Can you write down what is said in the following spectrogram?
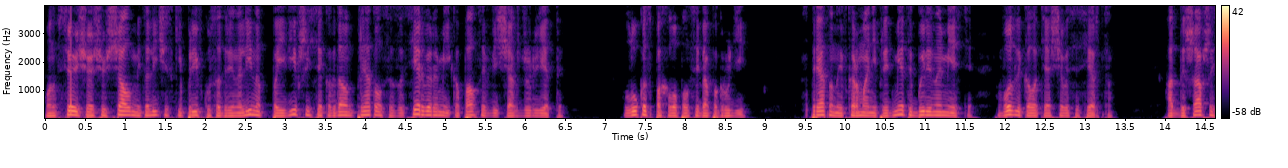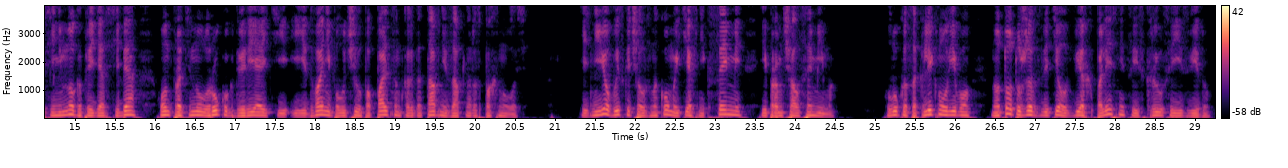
Он все еще ощущал металлический привкус адреналина, появившийся, когда он прятался за серверами и копался в вещах Джульетты. Лукас похлопал себя по груди. Спрятанные в кармане предметы были на месте, возле колотящегося сердца. Отдышавшись и немного придя в себя, он протянул руку к двери IT и едва не получил по пальцам, когда та внезапно распахнулась. Из нее выскочил знакомый техник Сэмми и промчался мимо. Лукас окликнул его, но тот уже взлетел вверх по лестнице и скрылся из виду.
